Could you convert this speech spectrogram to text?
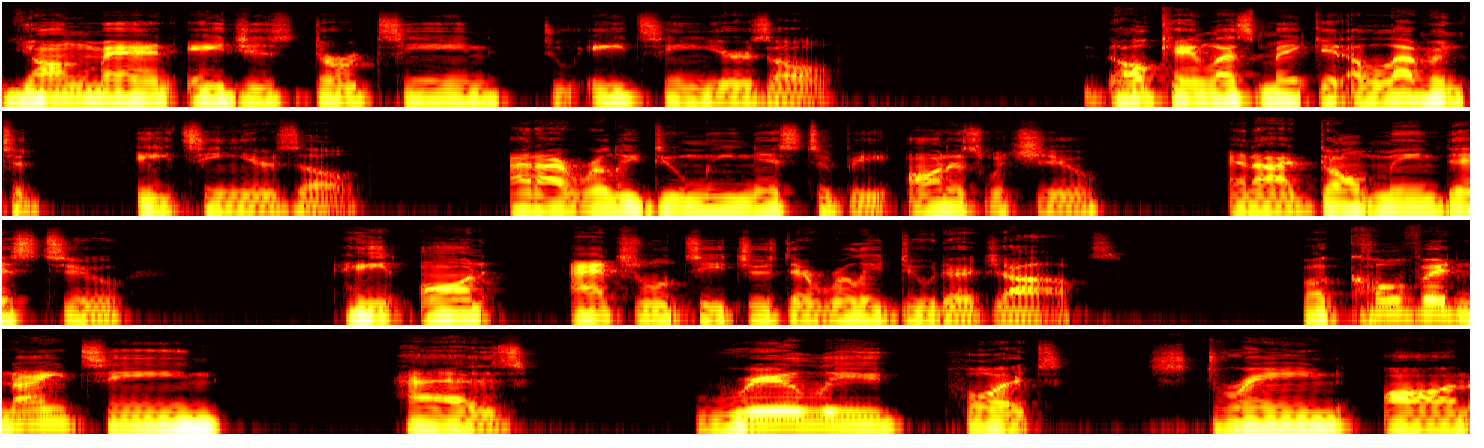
young man ages 13 to 18 years old okay let's make it 11 to 18 years old. And i really do mean this to be honest with you and i don't mean this to hate on actual teachers that really do their jobs. But covid-19 has really put strain on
